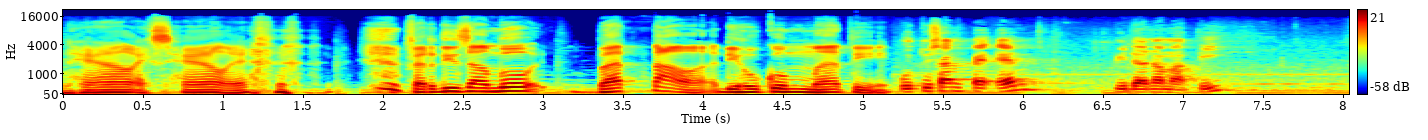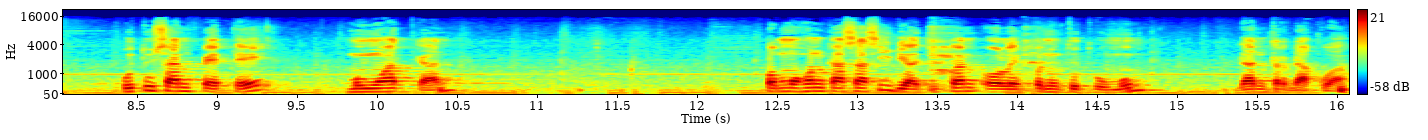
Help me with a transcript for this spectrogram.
Inhale, exhale ya. Ferdi Sambo batal dihukum mati. Putusan PN pidana mati. Putusan PT menguatkan pemohon kasasi diajukan oleh penuntut umum dan terdakwa.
